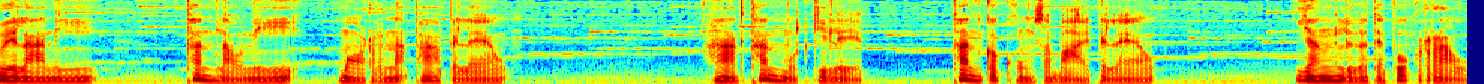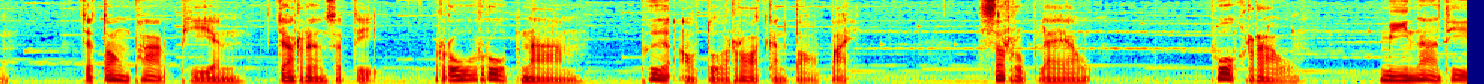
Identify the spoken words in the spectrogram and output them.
เวลานี้ ท่านเหล่านี้มรณภาพไปแล้ว หากท่านหมดกิเลส ท่านก็คงสบายไปแล้ว ยังเหลือแต่พวกเราจะต้องภาคเพียรเจริญสติ รู้รูปนาม เพื่อเอาตัวรอดกันต่อไป สรุปแล้ว พวกเรามีหน้าที่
